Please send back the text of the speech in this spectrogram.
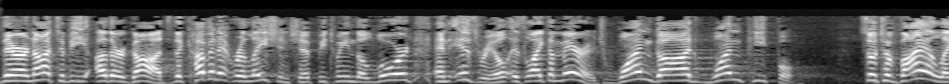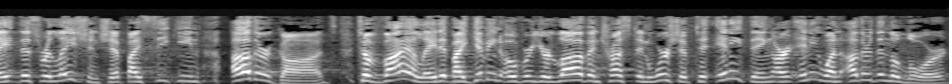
There are not to be other gods. The covenant relationship between the Lord and Israel is like a marriage. One God, one people. So to violate this relationship by seeking other gods, to violate it by giving over your love and trust and worship to anything or anyone other than the Lord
